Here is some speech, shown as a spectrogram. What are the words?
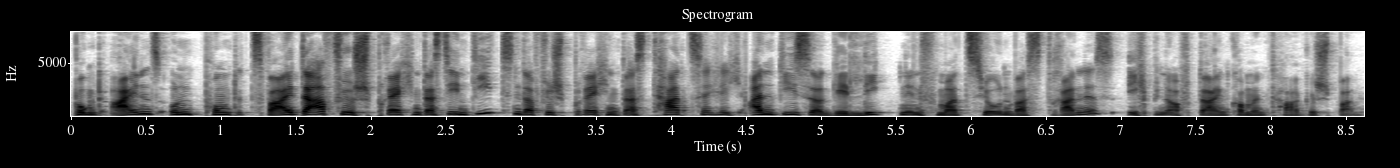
Punkt 1 und Punkt 2 dafür sprechen, dass die Indizien dafür sprechen, dass tatsächlich an dieser geleakten Information was dran ist? Ich bin auf deinen Kommentar gespannt.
